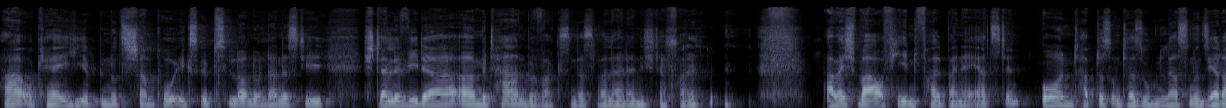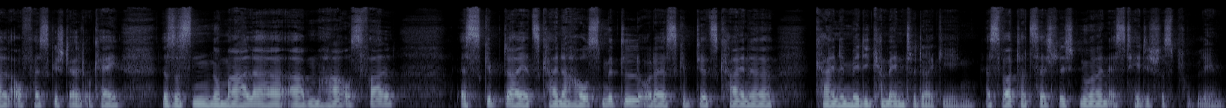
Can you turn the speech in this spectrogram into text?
ah okay, hier benutzt Shampoo XY und dann ist die Stelle wieder äh, mit Haaren bewachsen. Das war leider nicht der Fall. Aber ich war auf jeden Fall bei einer Ärztin und habe das untersuchen lassen und sie hat halt auch festgestellt, okay, das ist ein normaler ähm, Haarausfall. Es gibt da jetzt keine Hausmittel oder es gibt jetzt keine, keine Medikamente dagegen. Es war tatsächlich nur ein ästhetisches Problem,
